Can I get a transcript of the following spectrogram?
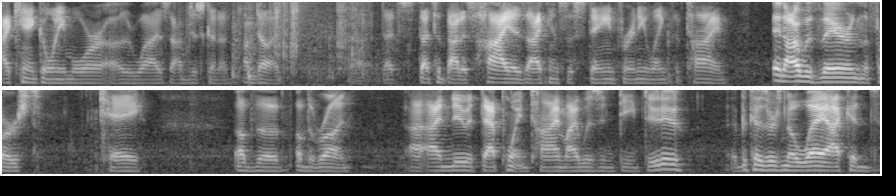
I can't go anymore. Otherwise, I'm just gonna I'm done. Uh, that's that's about as high as I can sustain for any length of time. And I was there in the first K of the of the run. I, I knew at that point in time I was in deep doo doo because there's no way I could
